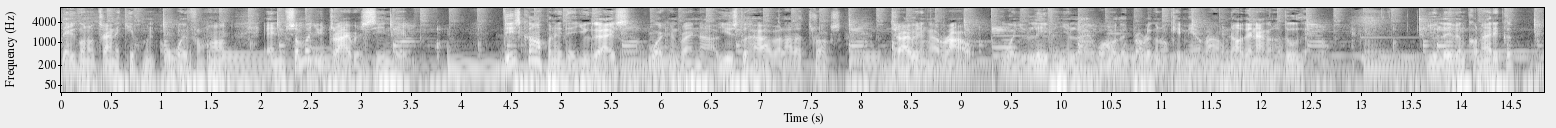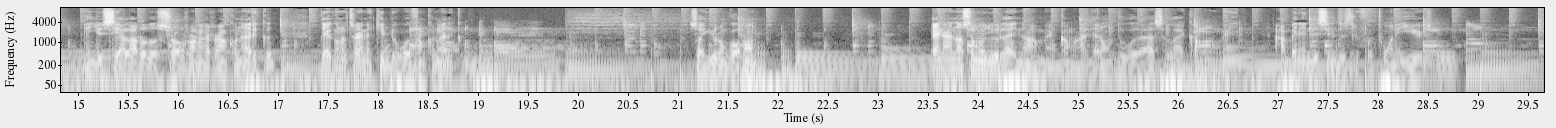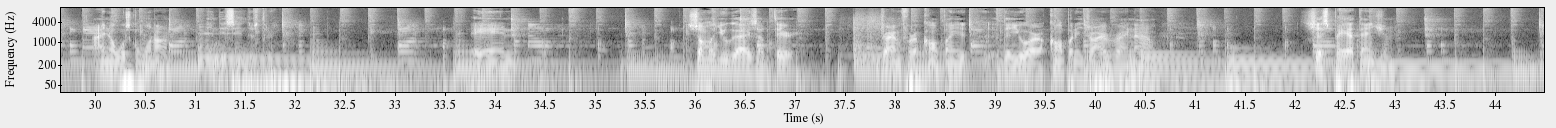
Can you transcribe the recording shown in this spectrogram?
They're gonna try to keep him away from home. And some of you drivers seen that this company that you guys working right now used to have a lot of trucks driving around where you live, and you're like, wow, they're probably gonna keep me around. No, they're not gonna do that. You live in Connecticut, and you see a lot of those trucks running around Connecticut. They're gonna try to keep you away from Connecticut, so you don't go home. And I know some of you like, nah, man, come on, they don't do that. So like, come on, man. I've been in this industry for 20 years. I know what's going on in this industry. And some of you guys up there driving for a company that you are a company driver right now, just pay attention.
